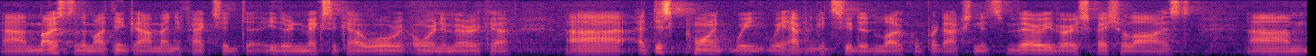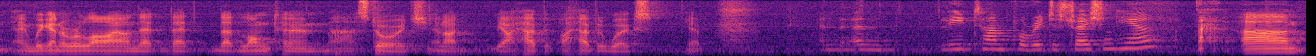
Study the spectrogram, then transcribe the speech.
Uh, most of them, I think, are manufactured uh, either in Mexico or, or in America. Uh, at this point, we, we haven't considered local production. It's very, very specialised, um, and we're going to rely on that, that, that long-term uh, storage, and I, yeah, I, hope it, I hope it works. Yep. And, and lead time for registration here? Um,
